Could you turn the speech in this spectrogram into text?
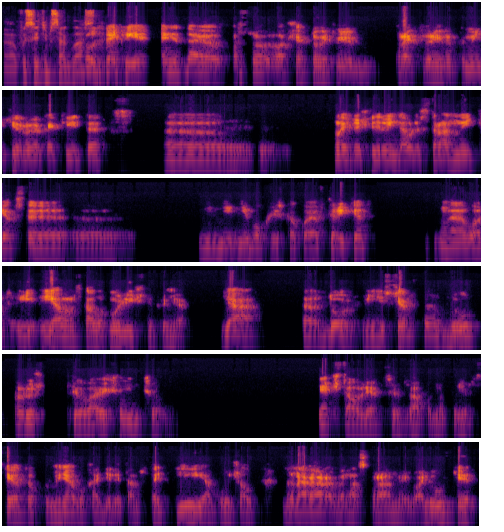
А вы с этим согласны? Ну, знаете, я, не знаю, что, вообще стоит ли тратить время, комментируя какие-то, э, с моей точки зрения, довольно странные тексты, э, не, не бог весь какой авторитет. Э, вот. И я вам сказал вот мой личный пример. Я э, до министерства был преуспевающим ученым. Я читал лекции в западных университетах, у меня выходили там статьи, я получал гонорары в иностранной валюте.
